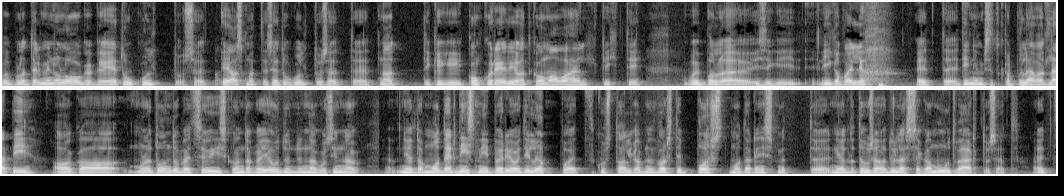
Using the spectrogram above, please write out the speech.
võib-olla terminoloogiaga edukultus, et heas mõttes edukultus, et, et nad ikkagi konkureerivad ka omavahel tihti, võib-olla isegi liiga palju et, et inimesed ka põlevad läbi, aga mulle tundub, et see ühiskond on ka jõudnud nüüd nagu sinna nii-öelda modernismi perioodi lõppu, et kust algab nüüd varsti postmodernism, et äh, nii-öelda tõusevad üles ka muud väärtused. et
